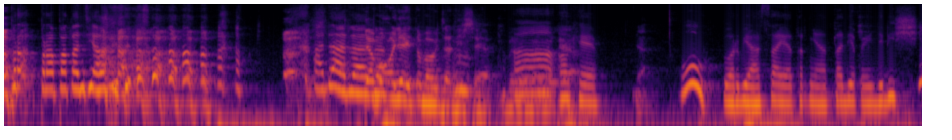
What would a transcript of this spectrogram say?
per- perapatan Ciamis. ada ada ya ada. pokoknya itu mau jadi chef. Ah, kayak- oke. Ya. Uh, luar biasa ya ternyata dia pengen jadi chef.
